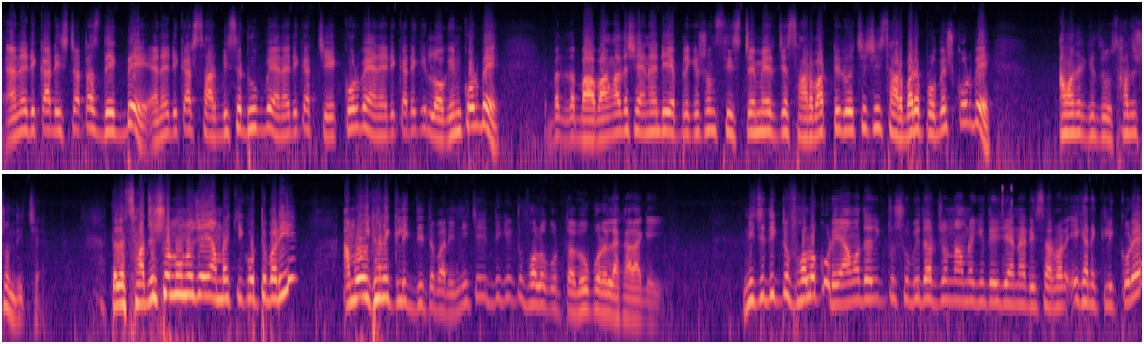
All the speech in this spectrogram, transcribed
এনআইডি কার্ড স্ট্যাটাস দেখবে এনআইডি কার্ড সার্ভিসে ঢুকবে এনআইডি কার্ড চেক করবে এনআইডি কার্ডে কি লগ ইন করবে? বা- বাংলাদেশ এনআইডি অ্যাপ্লিকেশন সিস্টেমের যে সার্ভারটি রয়েছে, সেই সার্ভারে প্রবেশ করবে? আমাদের কিন্তু সাজেশন দিচ্ছে। তাহলে সাজেশন অনুযায়ী আমরা কি করতে পারি? আমরা ওইখানে ক্লিক দিতে পারি। নিচের দিকে একটু ফলো করতে হবে, উপরে লেখার আগেই। নিচের দিকটা ফলো করে আমাদের একটু সুবিধার জন্য আমরা কিন্তু এই যে এনআইডি সার্ভার এখানে ক্লিক করে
